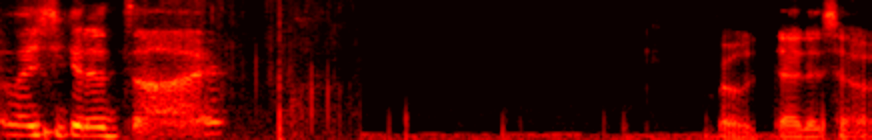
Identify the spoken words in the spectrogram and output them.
I'm actually gonna die. bro, that is as hell.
